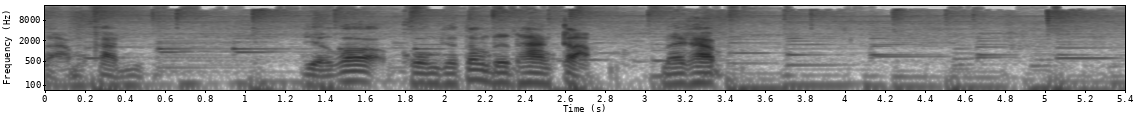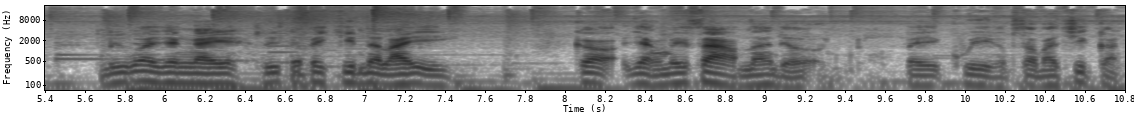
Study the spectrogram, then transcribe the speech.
สามคัน เดี๋ยวก็คงจะต้องเดินทางกลับนะครับ หรือว่ายังไงหรือจะไปกินอะไรอีก ก็ยังไม่ทราบนะ เดี๋ยวไปคุยกับสมาชิกก่อน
